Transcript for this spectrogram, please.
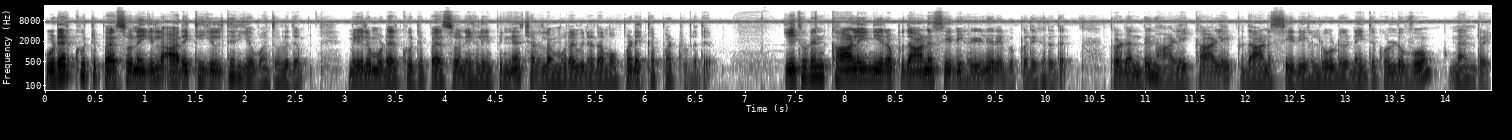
உடற்கூற்று பரிசோதனையில் அறிக்கையில் தெரிய வந்துள்ளது. மேலும் உடற்கூற்று பரிசோதனைகளின் பின்னர் சடலம் உறவினரிடம் ஒப்படைக்கப்பட்டுள்ளது. இத்துடன் காலை நேர பிரதான செய்திகள் நிறைவு பெறுகிறது தொடர்ந்து நாளை காலை பிரதான செய்திகளோடு இணைந்து கொள்ளுவோம். நன்றி.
